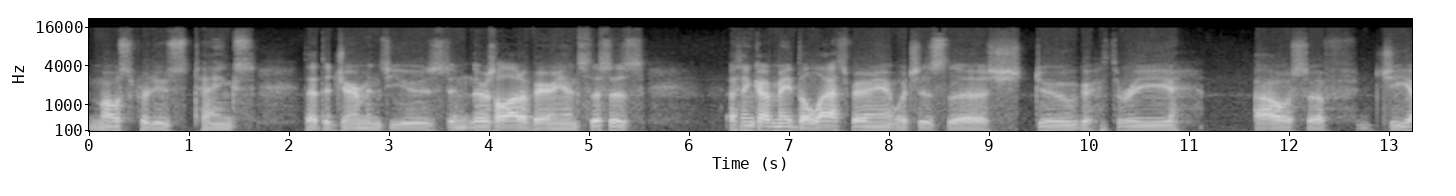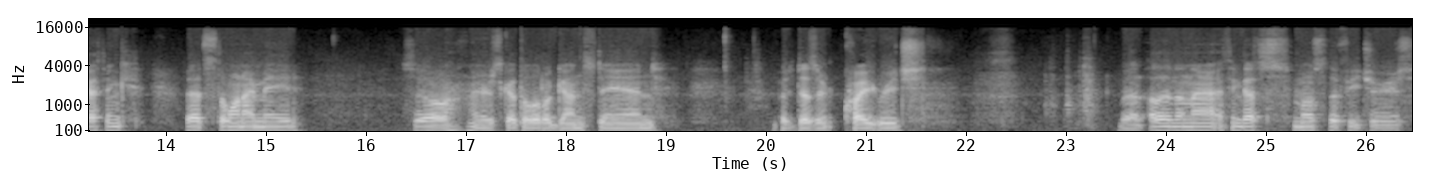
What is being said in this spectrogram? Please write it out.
most produced tanks that the Germans used, and there's a lot of variants. This is, I think I've made the last variant, which is the Stug 3 Ausf G, I think that's the one I made. So there's got the little gun stand, but it doesn't quite reach. But other than that, I think that's most of the features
